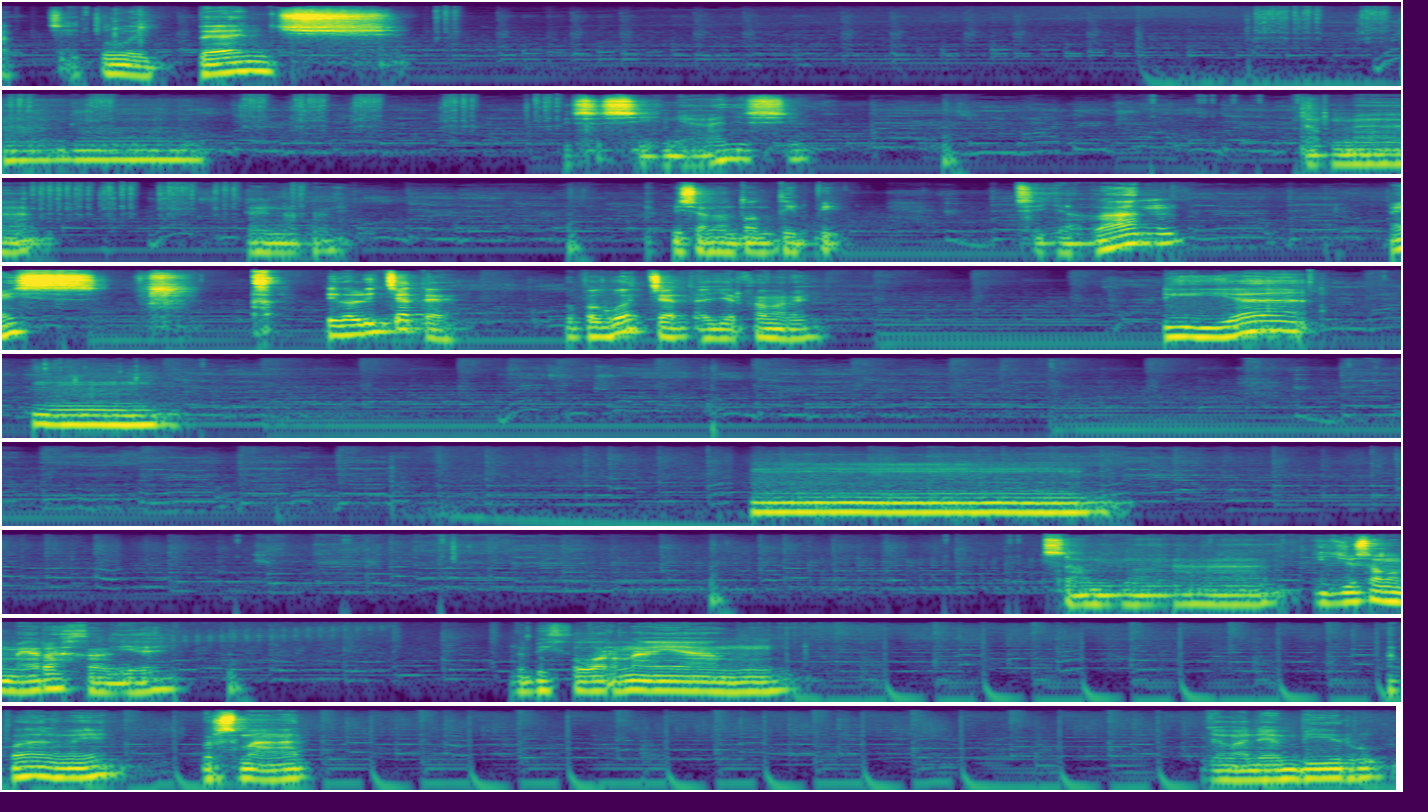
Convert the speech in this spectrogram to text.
Habis itu bench. Hmm, bisa sini aja sih. Karena enak kan bisa nonton TV bisa jalan. Nice. Tinggal di chat ya lupa gua chat aja kamarnya dia hmm, hmm, sama hijau sama merah kali ya. Lebih ke warna yang apa namanya bersemangat. Jangan yang biru.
